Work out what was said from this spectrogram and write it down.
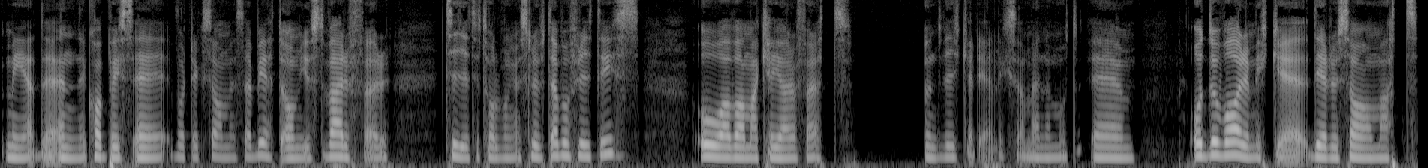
med en kompis eh, vårt examensarbete om just varför 10 till 12-åringar slutar på fritids och vad man kan göra för att undvika det. Liksom, eller mot, eh, och då var det mycket det du sa om att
